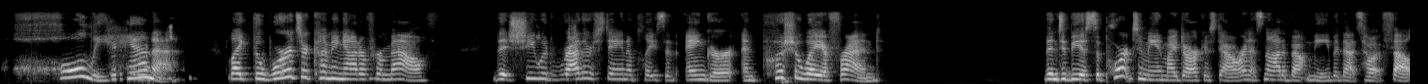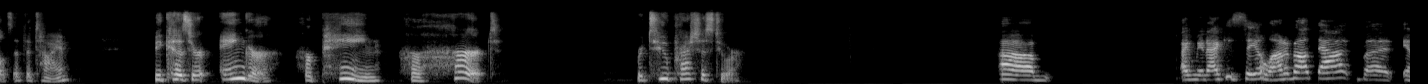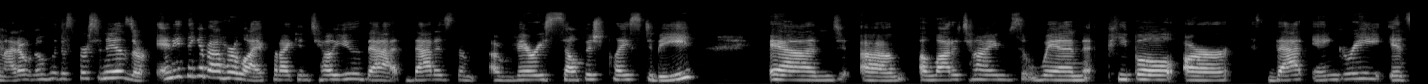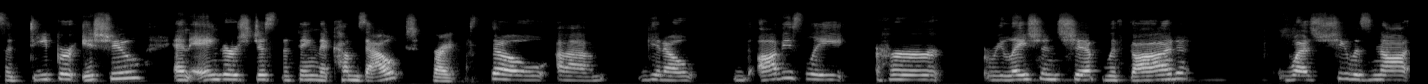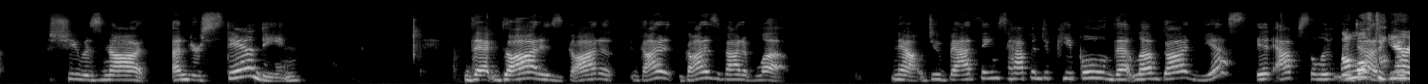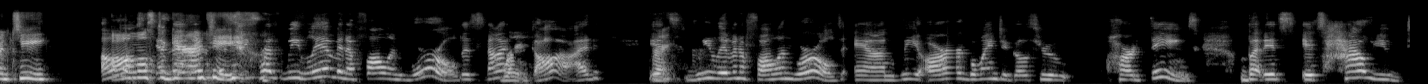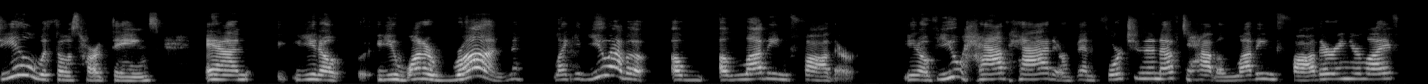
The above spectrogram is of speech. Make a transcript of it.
holy hannah. Like the words are coming out of her mouth that she would rather stay in a place of anger and push away a friend than to be a support to me in my darkest hour. And it's not about me but that's how it felt at the time. Because her anger her pain her hurt were too precious to her. Um i mean i could say a lot about that but and i don't know who this person is or anything about her life but i can tell you that that is the, a very selfish place to be. And um, a lot of times when people are that angry it's a deeper issue and anger is just the thing that comes out. Right. So um, you know obviously her relationship with god was she was not she was not understanding that god is god god god is a god of love now do bad things happen to people that love god yes it absolutely almost does a guarantee Almost a that- and guarantee. because we live in a fallen world it's not Right. god Right. it's we live in a fallen world and we are going to go through hard things but it's it's how you deal with those hard things. And you know you want to run. Like if you have a, a a loving father you know if you have had or been fortunate enough to have a loving father in your life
